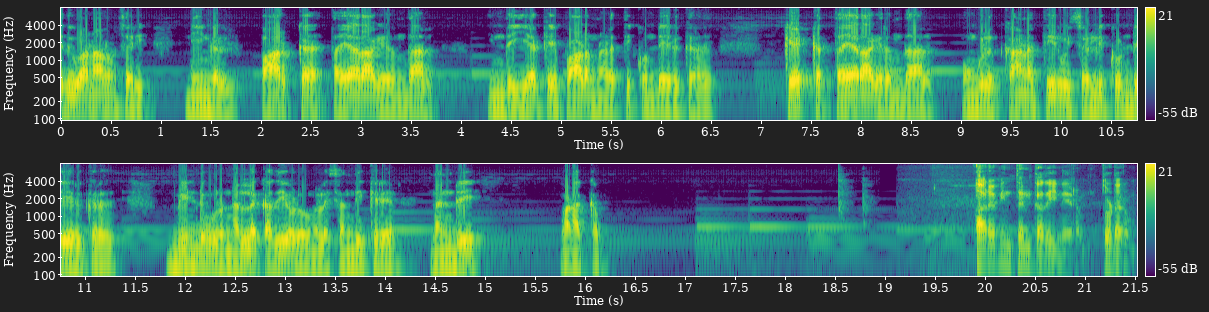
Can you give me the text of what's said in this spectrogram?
எதுவானாலும் சரி நீங்கள் பார்க்க தயாராக இருந்தால் இந்த இயற்கை பாடம் நடத்தி கொண்டே இருக்கிறது. கேட்க தயாராக இருந்தால் உங்களுக்கான தீர்வை சொல்லிக்கொண்டே இருக்கிறது. மீண்டும் ஒரு நல்ல கதையோடு உங்களை சந்திக்கிறேன். நன்றி. வணக்கம். அரவிந்தன் கதை நேரம் தொடரும்.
